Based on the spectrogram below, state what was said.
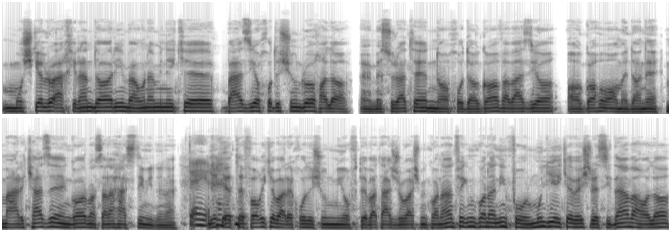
مشکل رو اخیرا داریم و اونم اینه که بعضیا خودشون رو حالا به صورت ناخودآگاه و بعضیا آگاه و آمدانه مرکز انگار مثلا هستی می‌دونن. یک اتفاقی که برای خودشون میفته و تجربهش می‌کنن فکر می‌کنن این فرمولیه که بهش رسیدن و حالا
